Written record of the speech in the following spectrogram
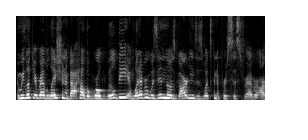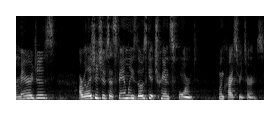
And we look at Revelation about how the world will be. And whatever was in those gardens is what's going to persist forever. Our marriages, our relationships as families, those get transformed when Christ returns.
